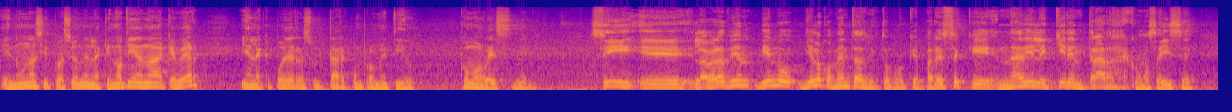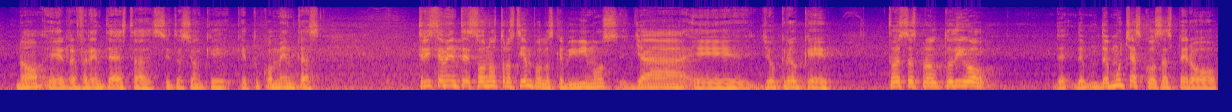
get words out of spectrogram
en una situación en la que no tiene nada que ver y en la que puede resultar comprometido. ¿Cómo ves, Meli? Sí, eh, la verdad bien, bien, lo, bien lo comentas, Víctor, porque parece que nadie le quiere entrar, como se dice, ¿no? Eh, referente a esta situación que, tú comentas. Tristemente son otros tiempos los que vivimos. Ya eh, yo creo que todo esto es producto, digo, de muchas cosas, pero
